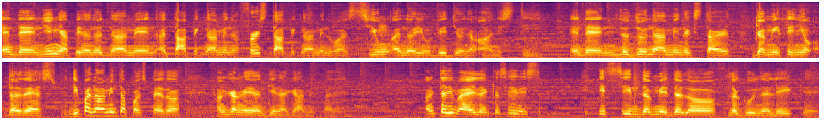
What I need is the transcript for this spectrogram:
And then, yun nga, pinanood namin. Ang topic namin, ang first topic namin was yung, ano, yung video ng honesty. And then, doon namin nag-start gamitin yung the rest. Hindi pa namin tapos, pero hanggang ngayon, ginagamit pa rin. Ang Talim Island kasi is, it's in the middle of Laguna Lake eh.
